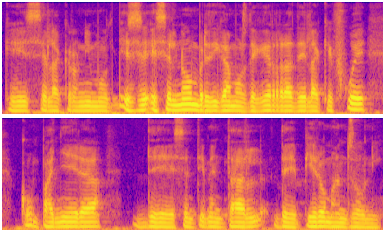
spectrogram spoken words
que es el acrónimo, es, es el nombre, digamos, de guerra de la que fue compañera de sentimental de Piero Manzoni.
